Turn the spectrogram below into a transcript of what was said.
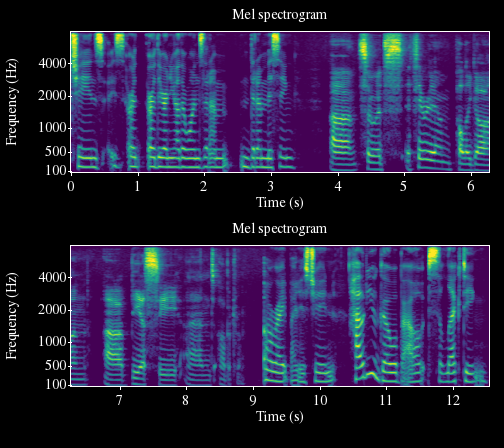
Chains. Is are are there any other ones that I'm that I'm missing? Um, so it's Ethereum, Polygon, uh, BSC, and Arbitrum. All right, Binance Chain. How do you go about selecting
